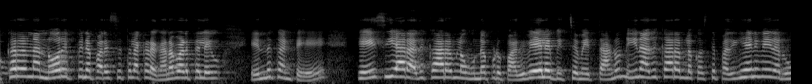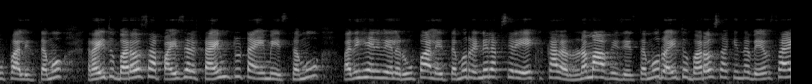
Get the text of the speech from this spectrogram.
ఒక్కరన్నా నోరెప్పిన పరిస్థితులు అక్కడ కనబడతలేవు? ఎందుకంటే కేసీఆర్ అధికారంలో ఉన్నప్పుడు పదివేల బిచ్చం ఎత్తాడు నేను అధికారంలోకి వస్తే పదిహేను వేల రూపాయలు ఇస్తాము. రైతు భరోసా పైసలు టైం టు టైం ఇస్తాము. పదిహేను వేల రూపాయలు ఇస్తాము రెండు లక్షల ఏకకాల రుణమాఫీ చేస్తాము. రైతు భరోసా కింద వ్యవసాయ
